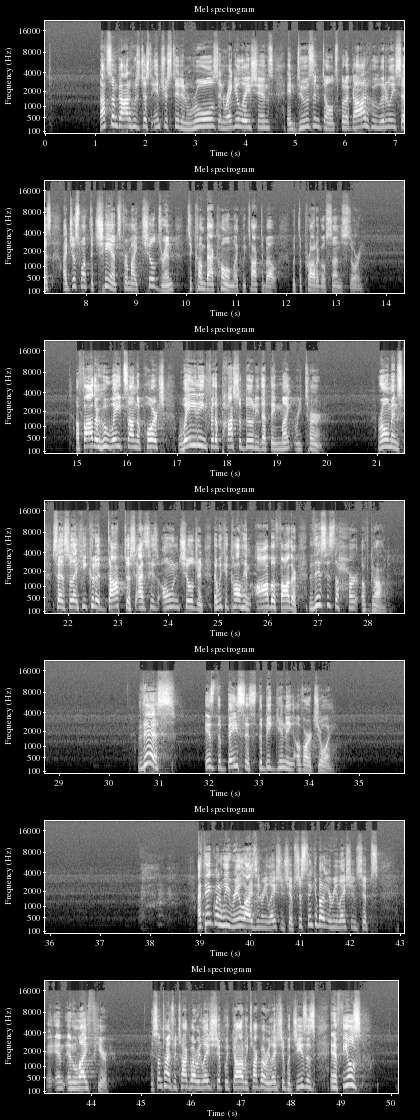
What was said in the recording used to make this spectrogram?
Not some God who's just interested in rules and regulations and do's and don'ts, but a God who literally says, I just want the chance for my children to come back home, like we talked about with the prodigal son story. A father who waits on the porch, waiting for the possibility that they might return. Romans says so that he could adopt us as his own children, that we could call him Abba Father. This is the heart of God. This is the basis, the beginning of our joy. I think when we realize in relationships, just think about your relationships in, in life here. sometimes we talk about relationship with God, we talk about relationship with Jesus, and it feels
